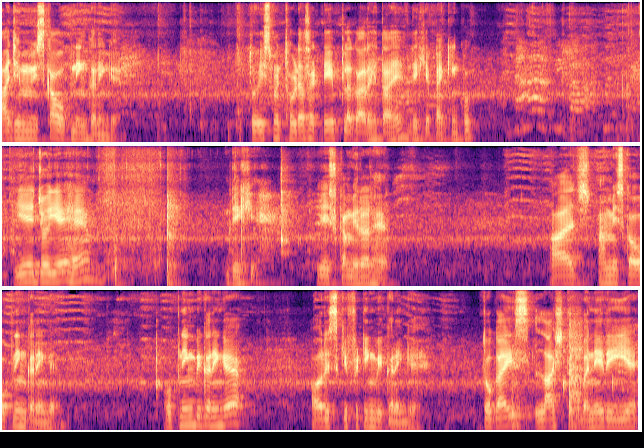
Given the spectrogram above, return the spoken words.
आज हम इसका ओपनिंग करेंगे। तो इसमें थोड़ा सा टेप लगा रहता है, देखिए पैकिंग को। ये जो ये है, देखिए, ये इसका मिरर है। आज हम इसका ओपनिंग करेंगे। ओपनिंग भी करेंगे और इसकी फ़िटिंग भी करेंगे। तो गाइस लास्ट तक बने रहिए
